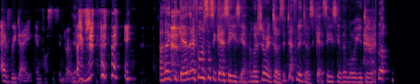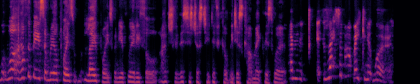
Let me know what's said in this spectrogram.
every day imposter syndrome. Yeah. I think it gets, everyone says it gets easier, and I'm sure it does. It definitely does. It gets easier the more you do it. But what have there been some real points, low points, when you've really thought, actually, this is just too difficult. We just can't make this work. Um, less about making it work,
